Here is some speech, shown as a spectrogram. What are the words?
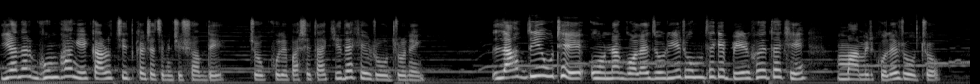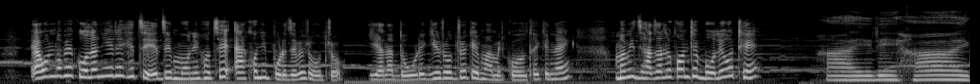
ইয়ানার ঘুম ভাঙে কারও চিৎকার চেঁচামেচি শব্দে। চোখ খুলে পাশে তাকিয়ে দেখে রৌদ্র নেই। লাফ দিয়ে উঠে ওনা গলায় জড়িয়ে রুম থেকে বের হয়ে দেখে মামির কোলে রৌদ্র। এমনভাবে কোলা নিয়ে রেখেছে যে মনে হচ্ছে এখনই পড়ে যাবে রৌদ্র। ইয়ানা দৌড়ে গিয়ে রৌদ্রকে মামির কোল থেকে নেয়। মামি ঝাঁঝালো কণ্ঠে বলে ওঠে হায় রে হায়,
